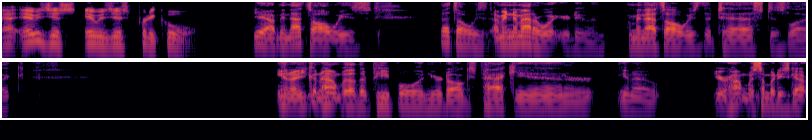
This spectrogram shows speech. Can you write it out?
uh, it was just it was just pretty cool. Yeah, I mean that's always that's always I mean no matter what you're doing. I mean that's always the test is like you know, you can hunt with other people and your dogs pack in or, you know, you're hunting with somebody who's got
